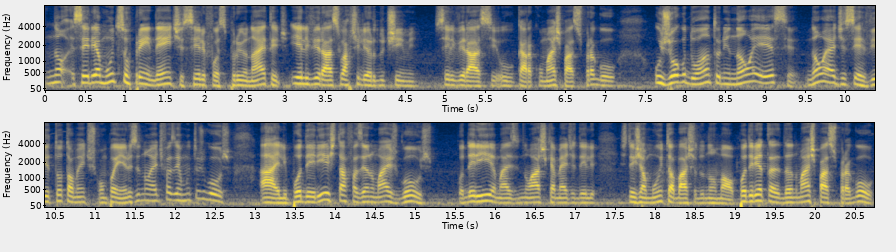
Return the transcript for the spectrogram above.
não, seria muito surpreendente se ele fosse pro United e ele virasse o artilheiro do time. Se ele virasse o cara com mais passes pra gol. O jogo do Anthony não é esse. Não é de servir totalmente os companheiros e não é de fazer muitos gols. Ah, ele poderia estar fazendo mais gols? Poderia, mas não acho que a média dele esteja muito abaixo do normal. Poderia estar dando mais passos para gol?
